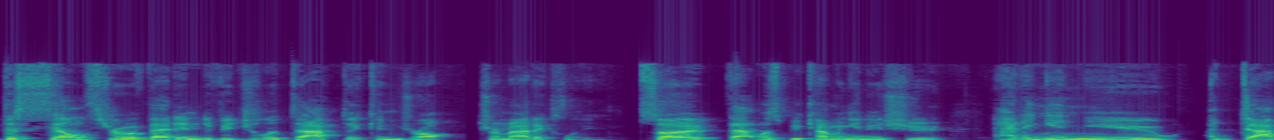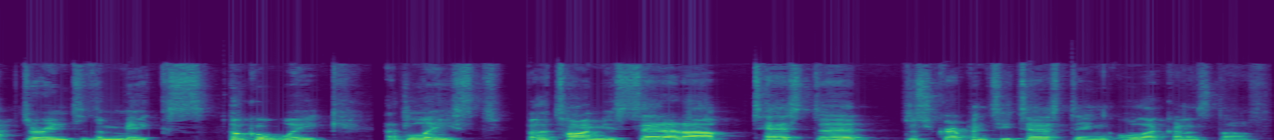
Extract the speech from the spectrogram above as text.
the sell through of that individual adapter can drop dramatically. So that was becoming an issue. Adding a new adapter into the mix took a week at least by the time you set it up, test it, discrepancy testing, all that kind of stuff.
